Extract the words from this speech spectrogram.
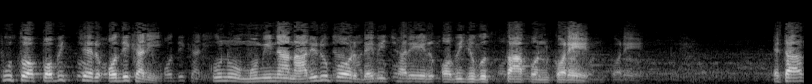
পুত পবিত্রের অধিকারী, কোন মুমিনা নারীর উপর বেবিচারের অভিযোগ উত্থাপন করে। এটা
